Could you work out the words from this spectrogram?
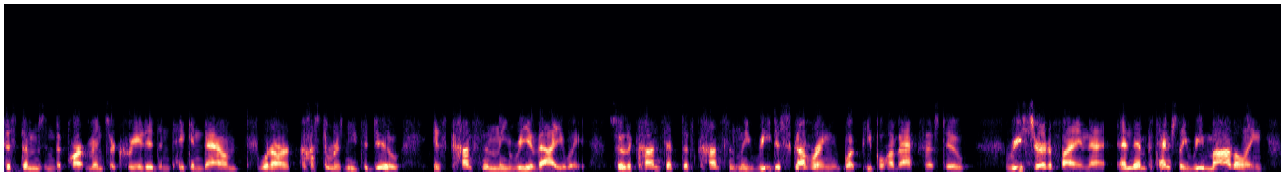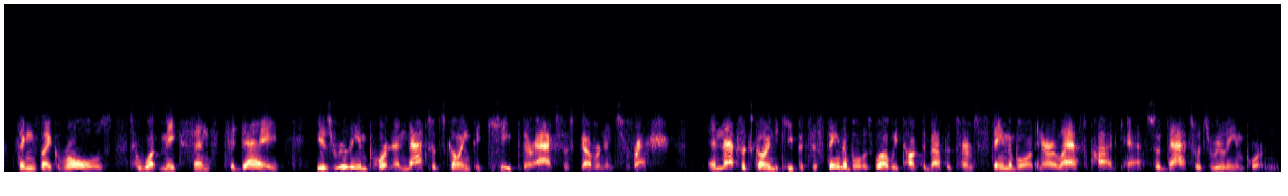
Systems and departments are created and taken down. What our customers need to do is constantly reevaluate. So the concept of constantly rediscovering what people have access to, recertifying that, and then potentially remodeling things like roles to what makes sense today is really important. And that's what's going to keep their access governance fresh. And that's what's going to keep it sustainable as well. We talked about the term sustainable in our last podcast. So that's what's really important.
